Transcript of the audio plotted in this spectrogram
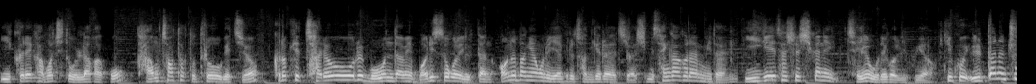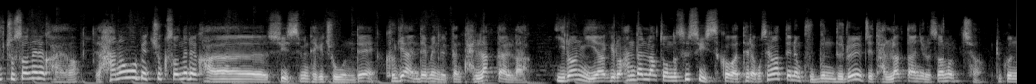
이 글의 값어치도 올라가고 다음 청탁도 들어오겠죠. 그렇게 자료를 모은 다음에 머릿속으로 일단 어느 방향으로 이야기를 전개를 할지 열심히 생각을 합니다. 이게 사실 시간이 제일 오래 걸리고요. 그리고 일단은 쭉쭉 써내려 가요. 한 호흡에 쭉 써내려 갈 수 있으면 되게 좋은데 그게 안 되면 일단 달락달락 이런 이야기로 한 달락 정도 쓸 수 있을 것 같아라고 생각되는 부분들을 이제 단락 단위로 써놓죠. 그리고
